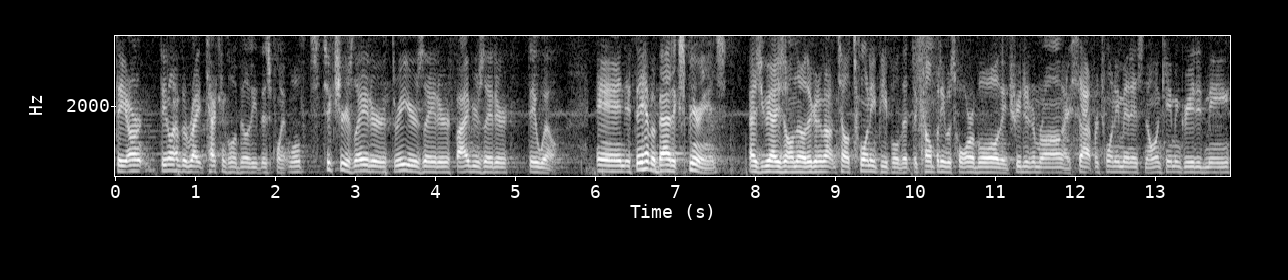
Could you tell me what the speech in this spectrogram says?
They, aren't, they don't have the right technical ability at this point. Well, six years later, three years later, five years later, they will. And if they have a bad experience, as you guys all know, they're going to go out and tell 20 people that the company was horrible, they treated them wrong, I sat for 20 minutes, no one came and greeted me,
